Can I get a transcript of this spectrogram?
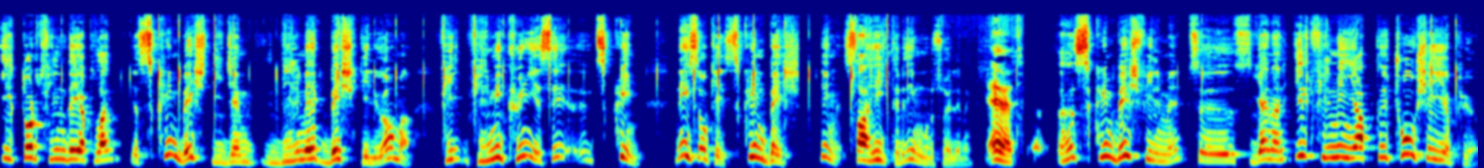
ilk dört filmde yapılan ya Scream 5 diyeceğim dilime hep 5 geliyor ama fil- filmin künyesi e, Scream. Neyse okey Scream 5 değil mi? Sahihtir değil mi bunu söylemek? evet. Aha, Scream 5 filmi yani hani ilk filmin yaptığı çoğu şeyi yapıyor.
